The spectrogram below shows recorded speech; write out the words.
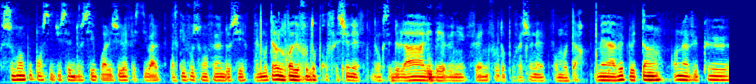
souvent pour constituer ces dossiers, pour aller sur les festivals, parce qu'il faut souvent faire un dossier, les motards n'ont pas de photo professionnelle. Donc, c'est de là l'idée est venue, faire une photo professionnelle aux motards. Mais avec le temps, on a vu que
